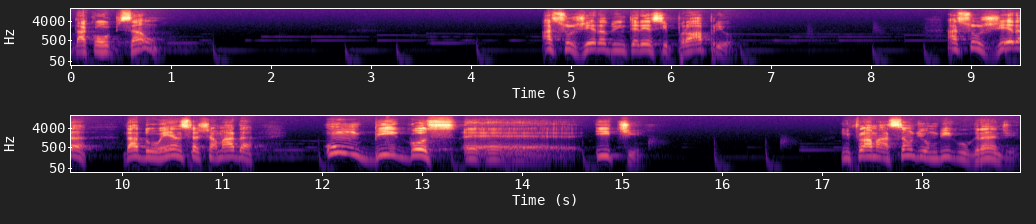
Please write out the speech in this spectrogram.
da corrupção, a sujeira do interesse próprio, a sujeira da doença chamada umbigos. É, Ite. Inflamação de umbigo grande.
